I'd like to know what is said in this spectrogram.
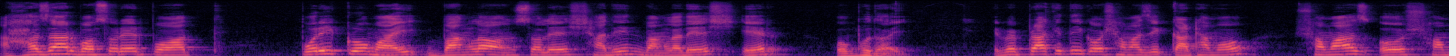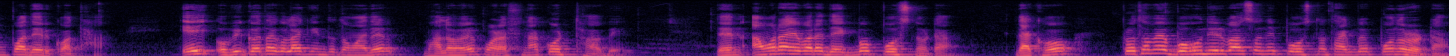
হাজার বছরের পথ পরিক্রমায় বাংলা অঞ্চলে স্বাধীন বাংলাদেশ এর অভ্যুদয়। এরপর প্রাকৃতিক ও সামাজিক কাঠামো, সমাজ ও সম্পদের কথা। এই অভিজ্ঞতাগুলো কিন্তু তোমাদের ভালোভাবে পড়াশোনা করতে হবে। দেন আমরা এবারে দেখব প্রশ্নটা। দেখো, প্রথমে বহু নির্বাচনী প্রশ্ন থাকবে পনেরোটা।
